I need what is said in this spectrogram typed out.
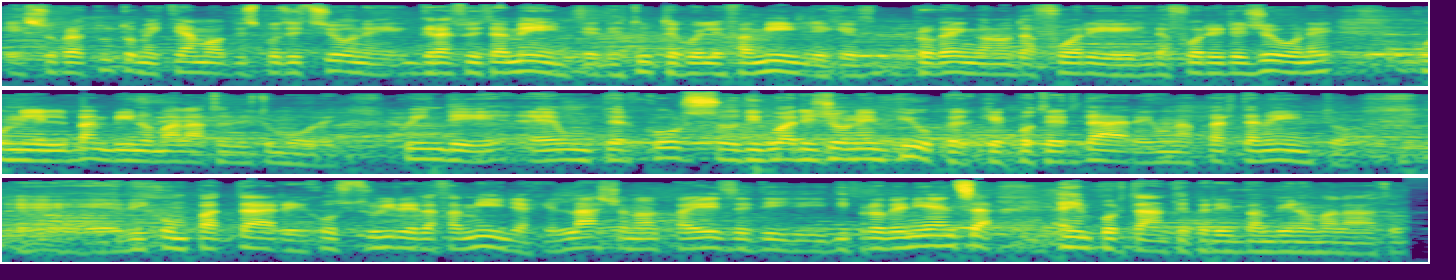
e soprattutto mettiamo a disposizione gratuitamente di tutte quelle famiglie che provengono da fuori, da fuori regione con il bambino malato di tumore. Quindi è un percorso di guarigione in più perché poter dare un appartamento, eh, ricompattare, ricostruire la famiglia che lasciano al paese di, di provenienza è importante per il bambino malato.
